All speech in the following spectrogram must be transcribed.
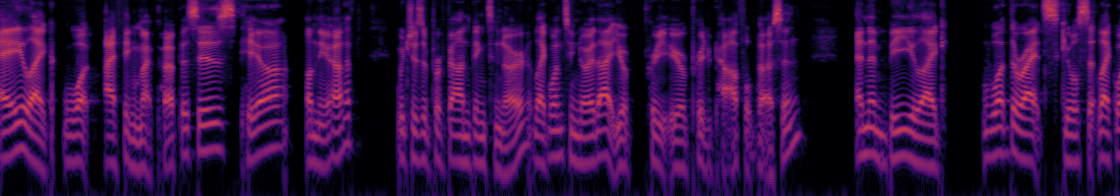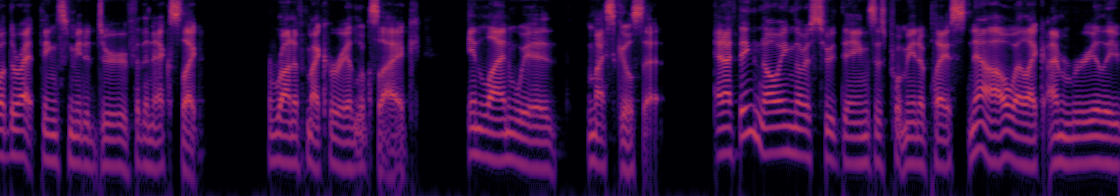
a like what I think my purpose is here on the earth, which is a profound thing to know. Like once you know that, you're pretty you're a pretty powerful person. And then B like what the right skill set, like what the right things for me to do for the next like run of my career looks like in line with my skill set. And I think knowing those two things has put me in a place now where like I'm really,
